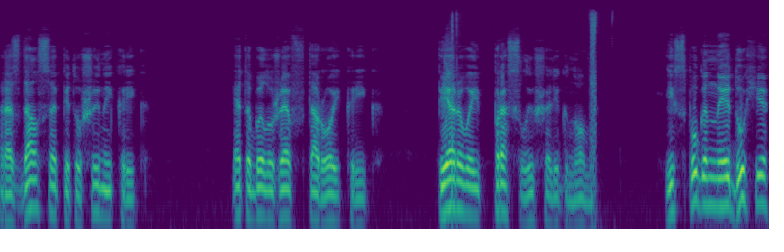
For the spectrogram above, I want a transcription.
раздался петушиный крик. Это был уже второй крик. Первый прослышали гномы. Испуганные духи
